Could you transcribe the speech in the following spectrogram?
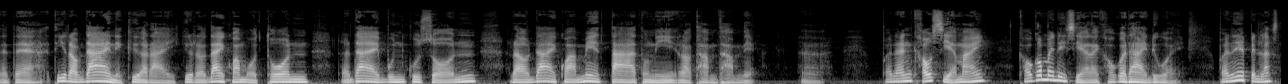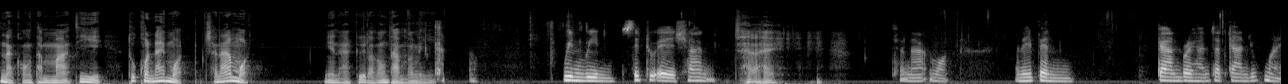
นะแต่ที่เราได้เนี่ยคืออะไร คือเราได้ความอดทน เราได้บุญกุศล เราได้ความเมตตาตรงนี้เราทำทำเนี่ยอ่าเพราะฉะนั้นเขาเสียไหม เขาก็ไม่ได้เสียอะไรเขาก็ได้ด้วย เพราะฉะนั้นเป็นลักษณะของธรรมะที่ทุกคนได้หมด ชนะหมดเนี่ยนะคือเราต้องทำตรงนี้วินวิน situation ใช่ ชนะหมด อันนี้เป็นการบริหารจัดการยุคใหม่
